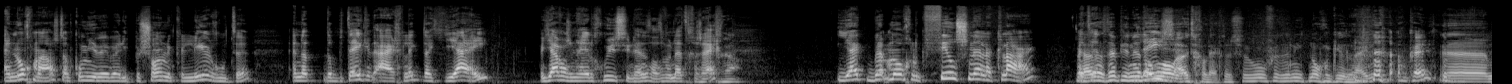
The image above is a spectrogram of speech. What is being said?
En nogmaals, dan kom je weer bij die persoonlijke leerroute... En dat, dat betekent eigenlijk dat jij, want jij was een hele goede student, hadden we net gezegd. Ja. Jij bent mogelijk veel sneller klaar met Ja, dat heb je net lezen. allemaal uitgelegd, dus we hoeven er niet nog een keer doorheen. Oké. Ehm,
